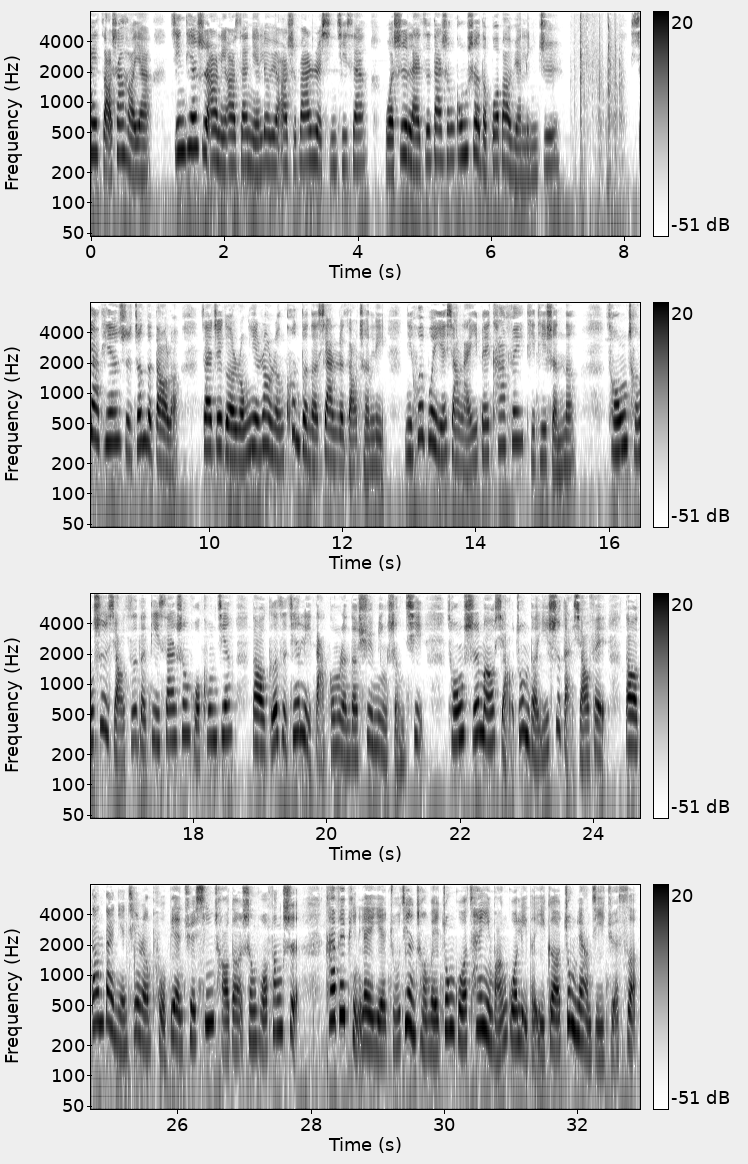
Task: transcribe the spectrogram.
嗨，早上好呀！今天是二零二三年六月二十八日，星期三。我是来自大声公社的播报员灵芝。夏天是真的到了，在这个容易让人困顿的夏日早晨里，你会不会也想来一杯咖啡提提神呢？从城市小资的第三生活空间，到格子间里打工人的续命神器；从时髦小众的仪式感消费，到当代年轻人普遍却新潮的生活方式，咖啡品类也逐渐成为中国餐饮王国里的一个重量级角色。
